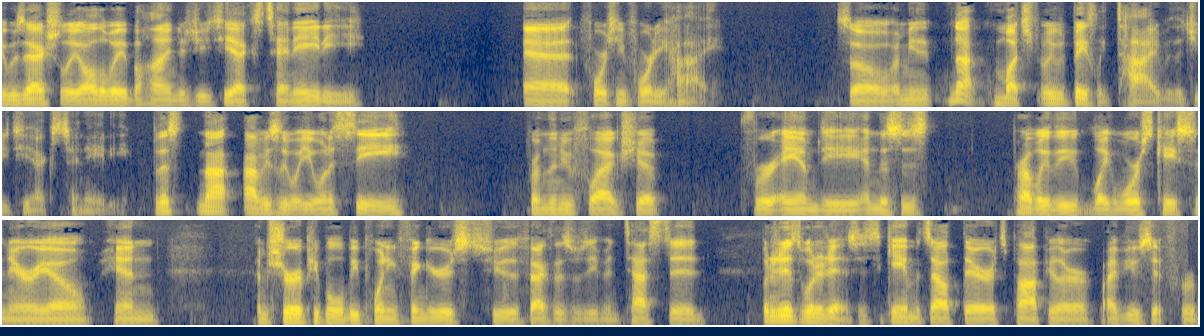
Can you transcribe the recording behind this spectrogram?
it was actually all the way behind a GTX 1080 at 1440 high. So, I mean, not much. It was basically tied with the GTX 1080, but that's not obviously what you want to see from the new flagship for AMD. And this is probably the like worst case scenario. And I'm sure people will be pointing fingers to the fact this was even tested, but it is what it is. It's a game that's out there. It's popular. I've used it for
